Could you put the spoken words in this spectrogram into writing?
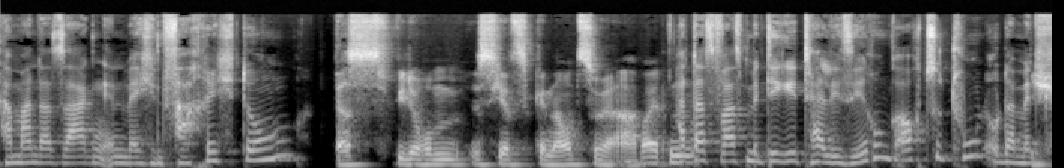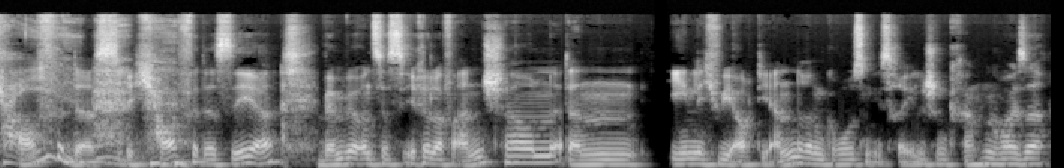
Kann man da sagen, in welchen Fachrichtungen? Das wiederum ist jetzt genau zu erarbeiten. Hat das was mit Digitalisierung auch zu tun oder mit ich KI? Ich hoffe das. Ich hoffe das sehr. Wenn wir uns das Irilov anschauen, dann ähnlich wie auch die anderen großen israelischen Krankenhäuser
